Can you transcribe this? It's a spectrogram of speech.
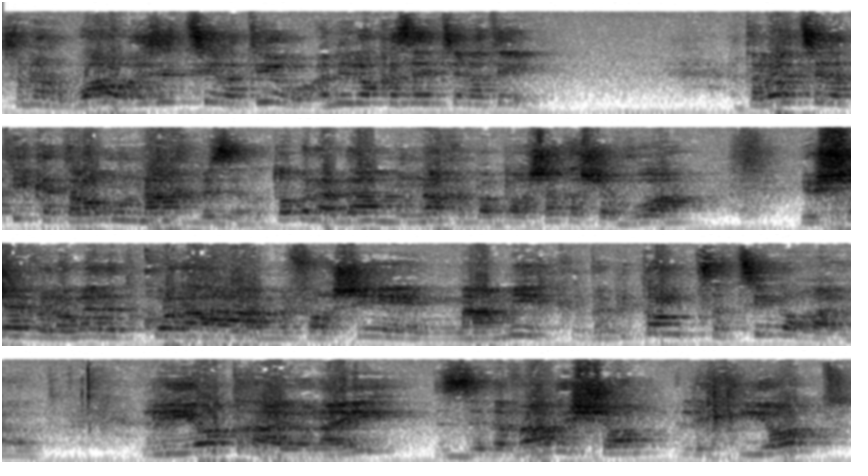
אז הוא אומר, וואו, איזה יצירתי הוא, אני לא כזה יצירתי. אתה לא יצירתי כי אתה לא מונח בזה. אותו בן אדם מונח בפרשת השבוע, יושב ולומד את כל המפרשים, מעמיק, ופתאום צצים לו רעיונות. להיות רעיונאי זה דבר ראשון לחיות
